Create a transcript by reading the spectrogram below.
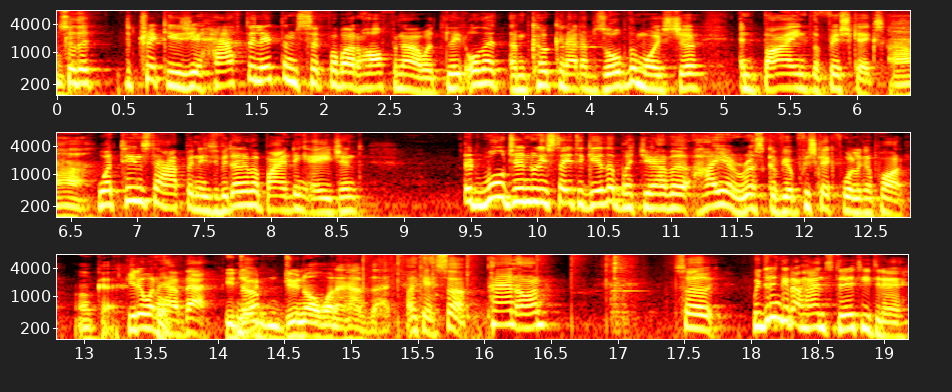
So the, the trick is you have to let them sit for about half an hour to let all that um, coconut absorb the moisture and bind the fish cakes. Ah. What tends to happen is if you don't have a binding agent, it will generally stay together, but you have a higher risk of your fish cake falling apart. Okay. You don't want to cool. have that. You no? don't do not want to have that. Okay, so pan on. So we didn't get our hands dirty today.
